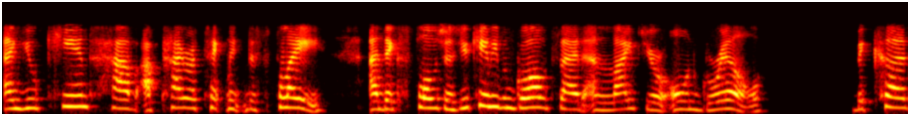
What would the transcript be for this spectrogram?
And you can't have a pyrotechnic display and explosions. You can't even go outside and light your own grill because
